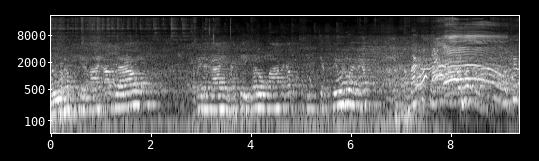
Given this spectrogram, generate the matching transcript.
ดูครับเปลี่ยนลน์อัพแล้วจะเป็นยังไงแม็กกี้ก็ลงมานะครับทีมเก็บนิ้วด้วยนะครับแต่แม็กกี้โอ้โหสิบ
